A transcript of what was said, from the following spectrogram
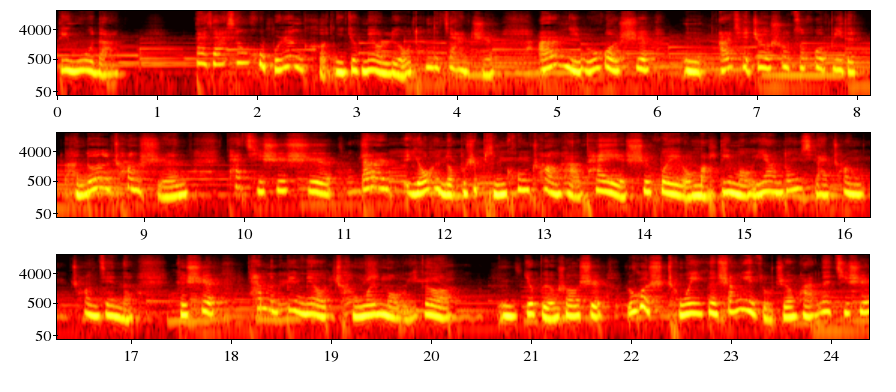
定物的？大家相互不认可，你就没有流通的价值。而你如果是，嗯，而且这个数字货币的很多的创始人，他其实是，当然有很多不是凭空创哈，他也是会有锚定某一样东西来创创建的。可是他们并没有成为某一个，嗯，就比如说是，如果是成为一个商业组织的话，那其实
